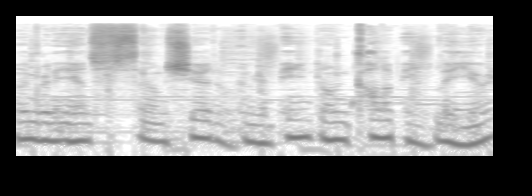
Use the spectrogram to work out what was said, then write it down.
I'm gonna add some shadow. I'm gonna paint on color paint layer.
